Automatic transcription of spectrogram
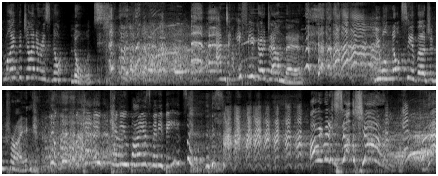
my vagina is not Lourdes. and if you go down there, you will not see a virgin crying. But can you can you buy as many beads? Are we ready to start the show? Then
